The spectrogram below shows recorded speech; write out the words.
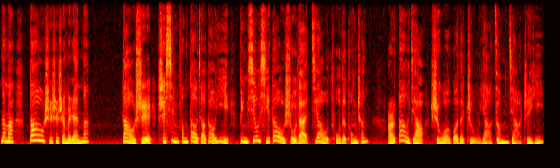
那么道士是什么人呢？道士是信奉道教道义并修习道术的教徒的通称，而道教是我国的主要宗教之一。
